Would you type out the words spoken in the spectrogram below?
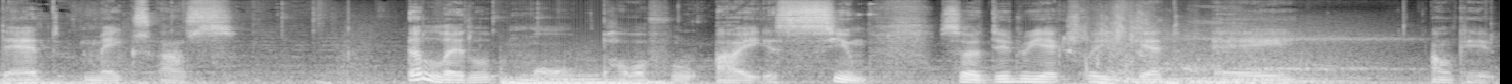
That makes us a little more powerful, I assume. So did we actually get a... Okay.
